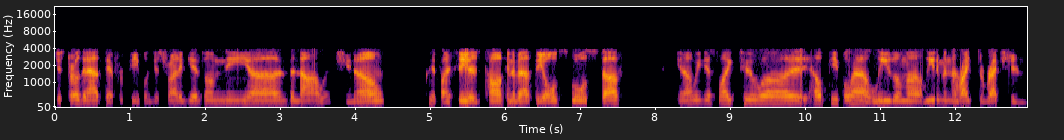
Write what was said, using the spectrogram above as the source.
Just throw that out there for people and just try to give them the uh the knowledge, you know. If I see they're talking about the old school stuff, you know, we just like to uh help people out, lead them uh, lead them in the right direction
